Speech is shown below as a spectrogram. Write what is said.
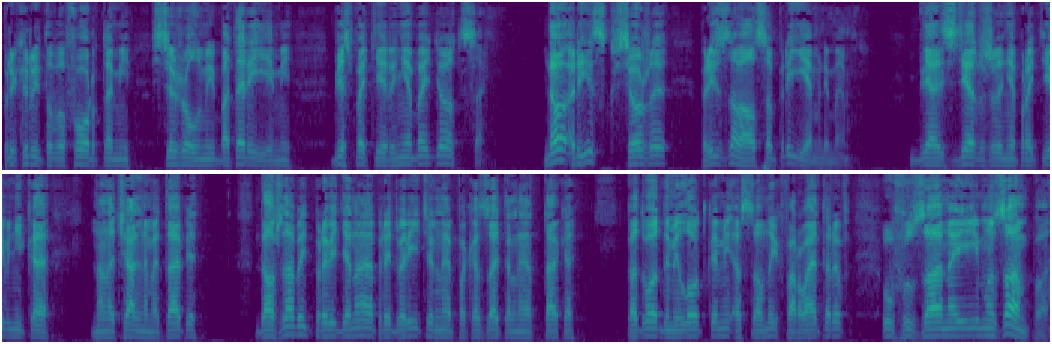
прикрытого фортами с тяжелыми батареями, без потери не обойдется. Но риск все же признавался приемлемым. Для сдерживания противника на начальном этапе должна быть проведена предварительная показательная атака подводными лодками основных фарватеров у Фузана и Мазампа,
